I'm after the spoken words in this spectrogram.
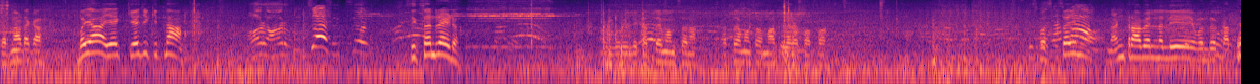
ये ಊರು ಕರ್ನಾಟಕ ಭಯ ಏಕ್ ಕೆ ಜಿ और ಸಿಕ್ಸ್ ಹಂಡ್ರೆಡ್ ಗುರು ಇಲ್ಲಿ ಕತ್ತೆ ಮಾಂಸನ. ಕತ್ತೆ ಮಾಂಸ ಮಾಡ್ತಿದ್ದಾರೆ ಪಾಪ. ಫಸ್ಟ್ ಟೈಮ್ ನನ್ನ ಟ್ರಾವೆಲ್ನಲ್ಲಿ ಒಂದು ಕತ್ತೆ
